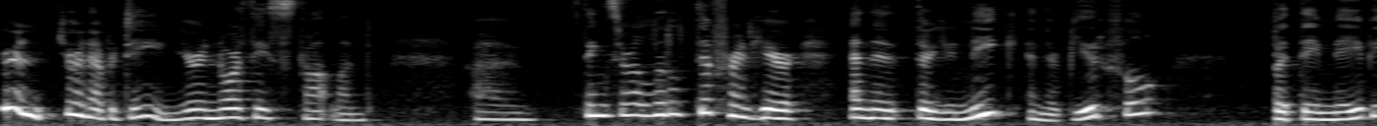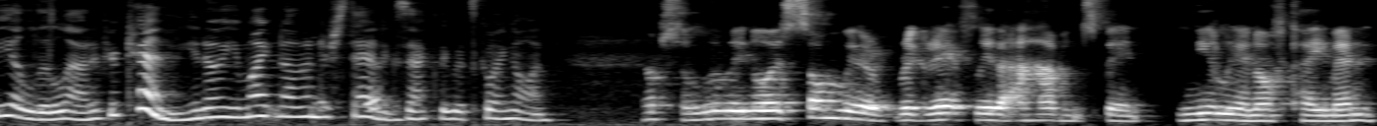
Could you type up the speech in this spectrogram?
you're in you're in Aberdeen. You're in Northeast Scotland. Um, things are a little different here, and they're, they're unique and they're beautiful, but they may be a little out of your ken. You know, you might not understand exactly what's going on. Absolutely, no. It's somewhere regretfully that I haven't spent nearly enough time in,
